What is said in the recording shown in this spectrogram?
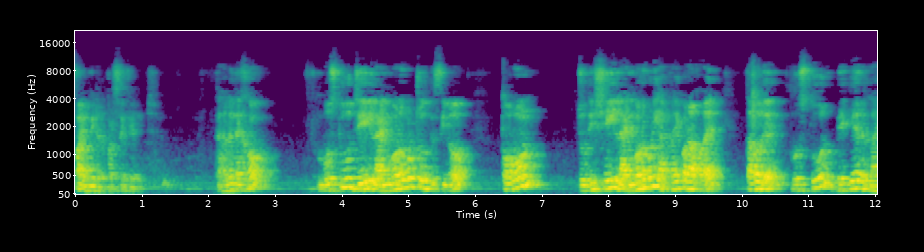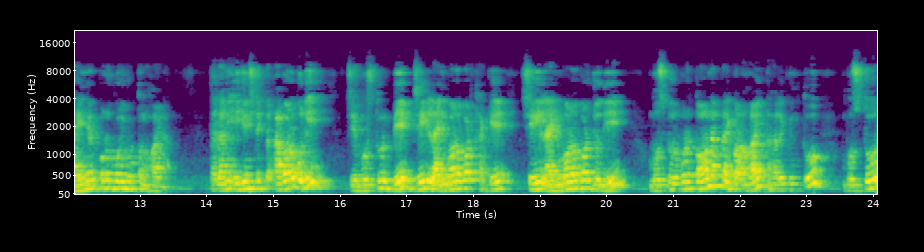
ফাইভ মিটার পার সেকেন্ড তাহলে দেখো, বস্তু যেই লাইন বরাবর চলতেছিল, ত্বরণ যদি সেই লাইন বরাবরই অ্যাপ্লাই করা হয়, তাহলে বস্তুর বেগের লাইনের কোনো পরিবর্তন হয় না। তাহলে আমি এই জিনিসটা একটু আবারও বলি যে বস্তুর বেগ যেই লাইন বরাবর থাকে, সেই লাইন বরাবর যদি বস্তুর উপরে ত্বরণ অ্যাপ্লাই করা হয়, তাহলে কিন্তু বস্তুর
